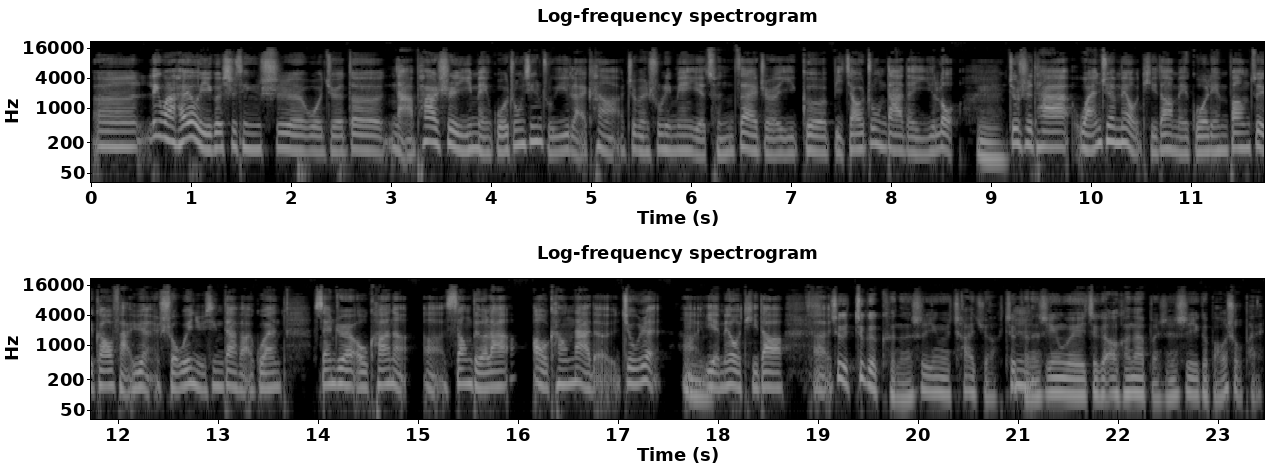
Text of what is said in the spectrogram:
嗯、另外还有一个事情是，我觉得哪怕是以美国中心主义来看啊，这本书里面也存在着一个比较重大的遗漏，嗯就是他完全没有提到美国联邦最高法院首位女性大法官 Sandra O'Connor 啊、桑德拉奥康纳的就任啊、嗯也没有提到呃，这个这个可能是因为插一句啊，这可能是因为这个奥康纳本身是一个保守派。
